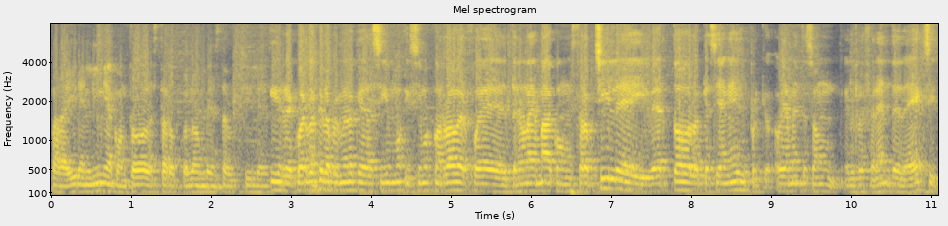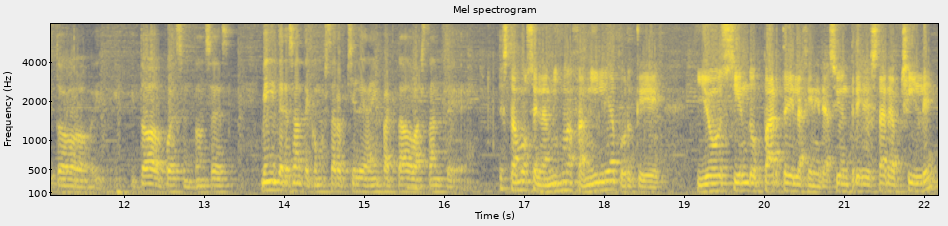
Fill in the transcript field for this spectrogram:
Para ir en línea con todo Startup Colombia, Startup Chile. Y recuerdo que lo primero que hicimos, hicimos con Robert fue tener una llamada con Startup Chile y ver todo lo que hacían ellos, porque obviamente son el referente de éxito y, y todo, pues. Entonces, bien interesante cómo Startup Chile ha impactado bastante estamos en la misma familia porque yo siendo parte de la generación 3 de Startup Chile,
